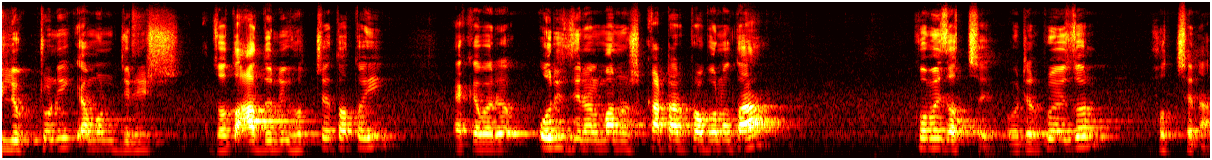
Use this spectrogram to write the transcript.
ইলেকট্রনিক এমন জিনিস যত আধুনিক হচ্ছে ততই একেবারে অরিজিনাল মানুষ কাটার প্রবণতা কমে যাচ্ছে, ওইটার প্রয়োজন হচ্ছে না।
